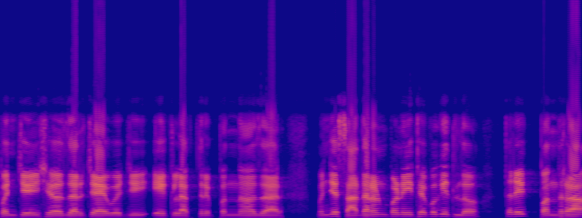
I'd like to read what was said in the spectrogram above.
पंच्याऐंशी हजारच्या ऐवजी एक लाख त्रेपन्न हजार. म्हणजे साधारणपणे इथे बघितलं तर एक पंधरा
